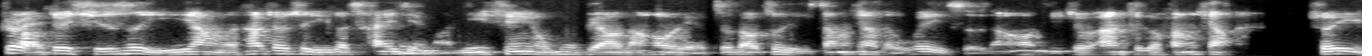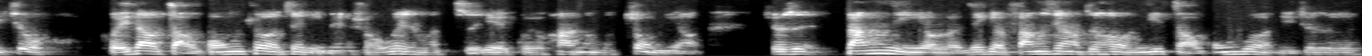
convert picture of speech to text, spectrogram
对 对，其实是一样的，它就是一个拆解嘛。你先有目标，然后也知道自己当下的位置，然后你就按这个方向。所以就回到找工作这里面说，为什么职业规划那么重要？就是当你有了这个方向之后，你找工作，你就是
